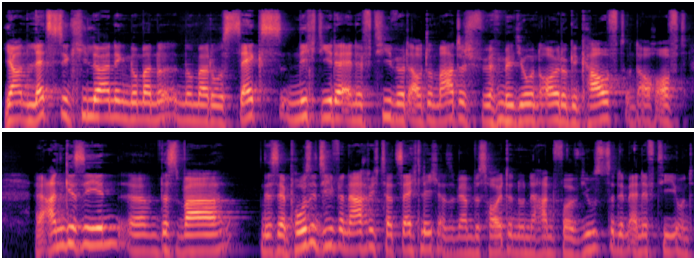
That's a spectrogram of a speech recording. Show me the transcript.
Ja, und letzte Key Learning Nummer, Nummer 6. Nicht jeder NFT wird automatisch für Millionen Euro gekauft und auch oft äh, angesehen. Ähm, das war eine sehr positive Nachricht tatsächlich. Also wir haben bis heute nur eine Handvoll Views zu dem NFT und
